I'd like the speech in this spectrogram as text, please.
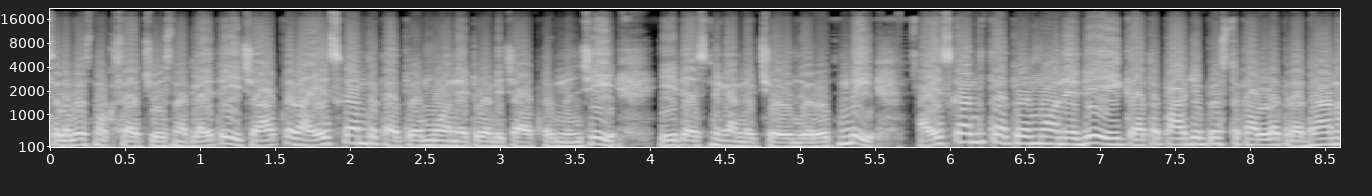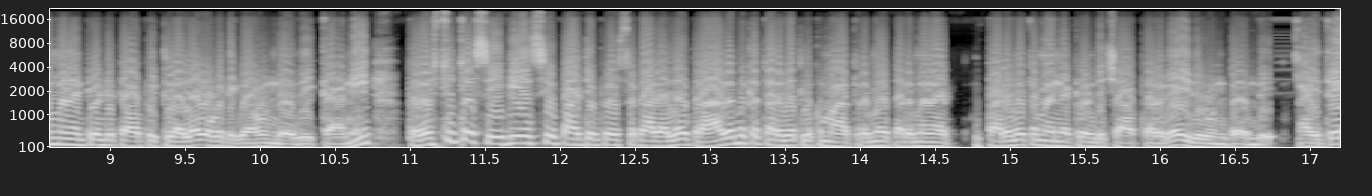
సిలబస్ ఒకసారి చూసినట్లయితే ఈ చాప్టర్ అయస్కాంత తత్వము అనేటువంటి చాప్టర్ నుంచి ఈ టెస్ట్ని కండక్ట్ చేయడం జరుగుతుంది. అయస్కాంత తత్వము అనేది గత పాఠ్య పుస్తకాల్లో ప్రధానమైనటువంటి టాపిక్లలో ఒకటిగా ఉండేది. కానీ ప్రస్తుత సిబిఎస్ఈ పాఠ్య పుస్తకాలలో ప్రాథమిక తరగతులకు మాత్రమే పరిమిత- పరిమితమైనటువంటి చాప్టర్గా ఇది ఉంటుంది. అయితే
